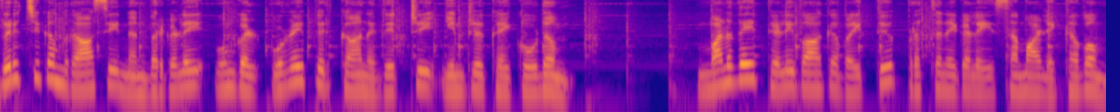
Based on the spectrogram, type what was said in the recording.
விருச்சிகம் ராசி நண்பர்களே உங்கள் உழைப்பிற்கான வெற்றி இன்று கைகூடும். மனதை தெளிவாக வைத்து பிரச்சனைகளை சமாளிக்கவும்.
